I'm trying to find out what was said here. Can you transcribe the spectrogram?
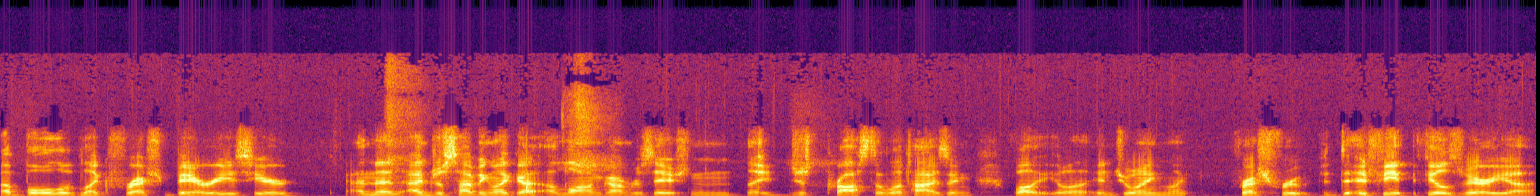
a bowl of like fresh berries here, and then I'm just having like a, a long conversation, like just proselytizing while uh, enjoying like fresh fruit. It, it, fe- it feels very uh,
